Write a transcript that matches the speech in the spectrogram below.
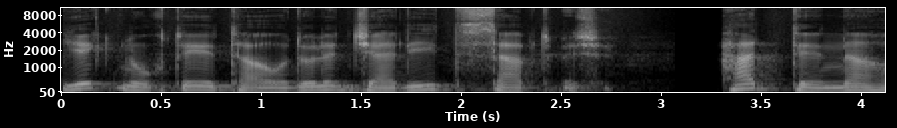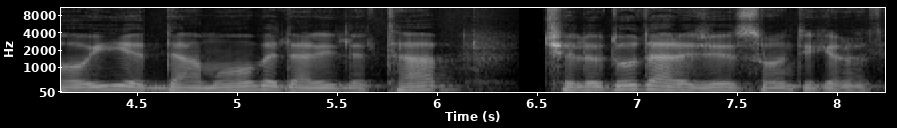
یک نقطه تعادل جدید ثبت بشه. حد نهایی دما به دلیل تب 42 درجه سانتیگراده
